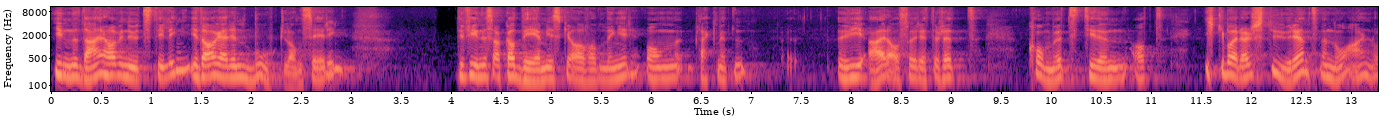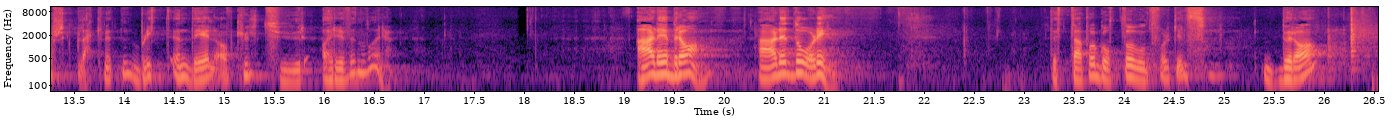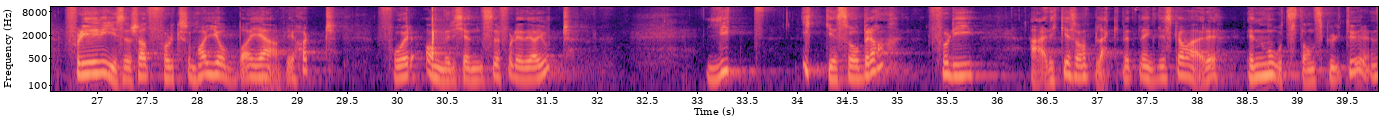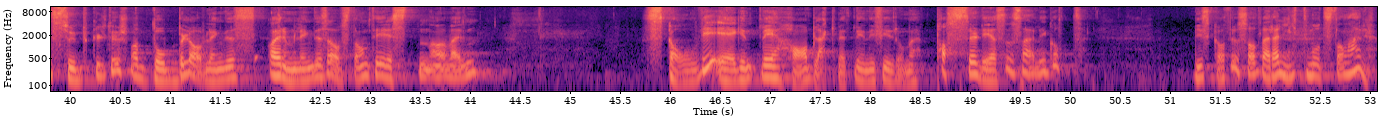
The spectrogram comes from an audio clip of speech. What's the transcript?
Inne der har vi en utstilling. I dag er det en boklansering. Det finnes akademiske avhandlinger om black metal. Vi er altså rett og slett kommet til den at ikke bare er det stuerent, men nå er norsk black metal blitt en del av kulturarven vår. Er det bra? Er det dårlig? Dette er på godt og vondt, folkens. Bra fordi det viser seg at folk som har jobba jævlig hardt, får anerkjennelse for det de har gjort. Litt ikke så bra, fordi er det ikke sånn at black metal egentlig skal være en motstandskultur, en subkultur, som har dobbel armlengdes avstand til resten av verden? Skal vi egentlig ha black metal inn i fyrrommet? Passer det så særlig godt? Vi skal tross alt være litt motstand her.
